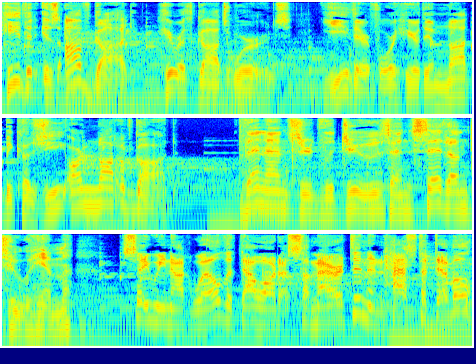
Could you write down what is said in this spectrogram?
He that is of God heareth God's words. Ye therefore hear them not, because ye are not of God. Then answered the Jews and said unto him, Say we not well that thou art a Samaritan and hast a devil?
